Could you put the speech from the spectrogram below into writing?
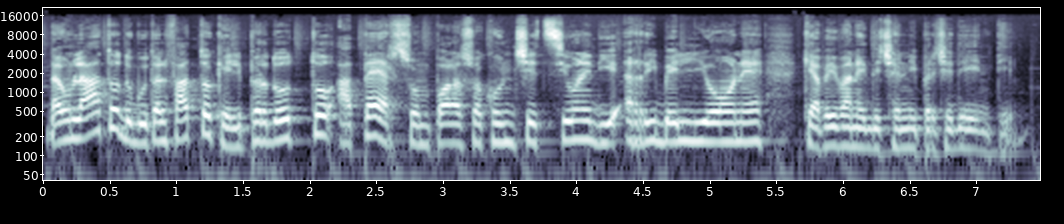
Da un lato dovuto al fatto che il prodotto ha perso un po' la sua concezione di ribellione che aveva nei decenni precedenti.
